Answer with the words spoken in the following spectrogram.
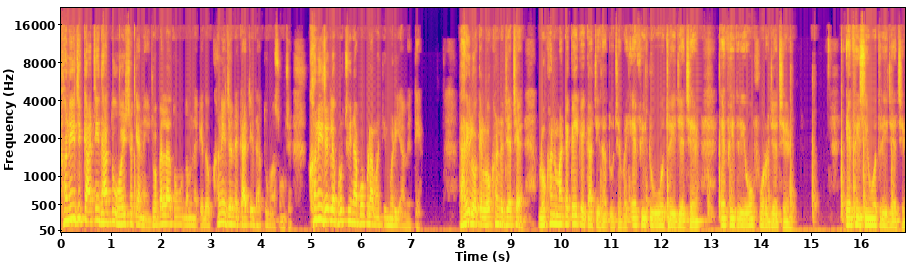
ખનિજ કાચી ધાતુ હોઈ શકે નહીં. જો પહેલા તો હું તમને કહી દઉં, ખનિજ અને કાચી ધાતુમાં શું છે? ખનિજ એટલે પૃથ્વીના પોપડામાંથી મળી આવે તે. ધારી લો કે લોખંડ જે છે, લોખંડ માટે કઈ કઈ કાચી ધાતુ છે ભાઈ? એફઈ ટુ ઓ થ્રી જે છે એફઈ થ્રી ઓ ફોર જે છે એફઈ સીઓ થ્રી જે છે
